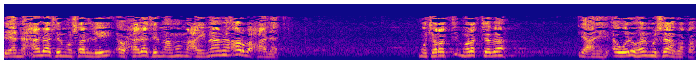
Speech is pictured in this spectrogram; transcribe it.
لأن حالات المصلي أو حالات المأموم مع إمامه أربع حالات. مرتبة يعني أولها المسابقة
